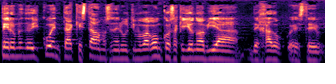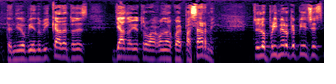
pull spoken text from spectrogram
Pero me doy cuenta que estábamos en el último vagón, cosa que yo no había dejado, este, tenido bien ubicada, entonces ya no hay otro vagón al cual pasarme. Entonces lo primero que pienso es,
